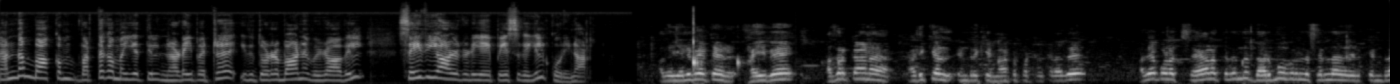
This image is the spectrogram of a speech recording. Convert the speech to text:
நந்தம்பாக்கம் வர்த்தக மையத்தில் நடைபெற்ற இது தொடர்பான விழாவில் செய்தியாளர்களிடையே பேசுகையில் கூறினார். அது எலிவேட்டட் ஹைவே அதற்கான அடிக்கல் இன்றைக்கு நாட்டப்பட்டிருக்கிறது. அதே போல சேலத்திலிருந்து தருமபுரியில் செல்ல இருக்கின்ற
